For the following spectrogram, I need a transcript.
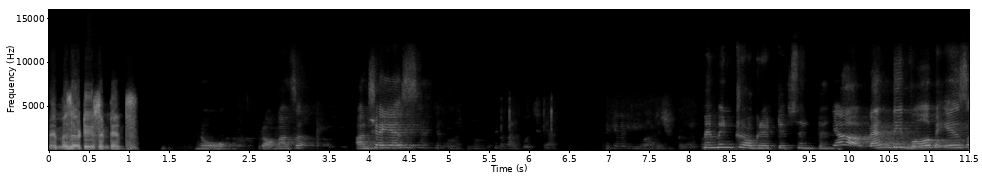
Ma'am, assertive sentence. No, wrong answer. Ansha, yes? Ma'am, interrogative sentence. Yeah, when the verb is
